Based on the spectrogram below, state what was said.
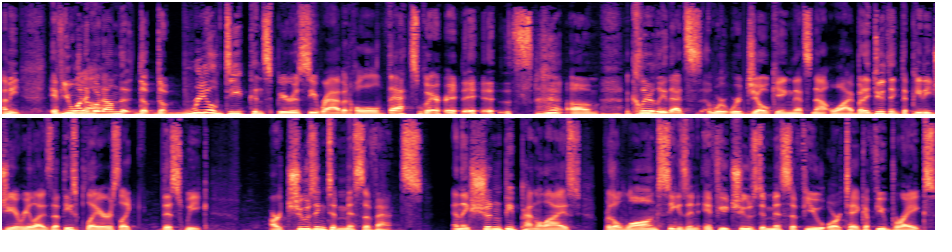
I mean, if you want to go down the, the, the, real deep conspiracy rabbit hole, that's where it is. Um, clearly, that's we're, we're joking. That's not why. But I do think the PDGA realized that these players, like this week, are choosing to miss events and they shouldn't be penalized for the long season if you choose to miss a few or take a few breaks,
